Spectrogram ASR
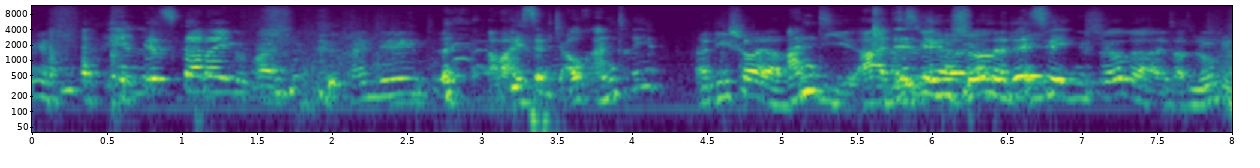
Ist gerade eingefallen. Aber heißt der nicht auch André? Andi Scheuer. Andi, ah, deswegen Schirle, deswegen Schirle, Alter. Logisch.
